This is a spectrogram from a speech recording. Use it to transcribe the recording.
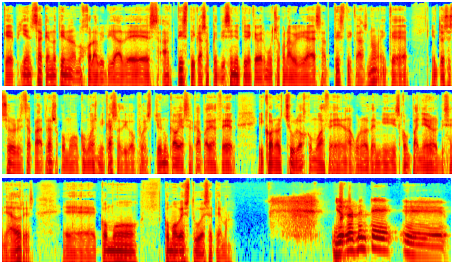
que piensa que no tiene a lo mejor habilidades artísticas o que el diseño tiene que ver mucho con habilidades artísticas, ¿no? Y que entonces eso les echa para atrás, o como, como es mi caso, digo, pues yo nunca voy a ser capaz de hacer iconos chulos como hacen algunos de mis compañeros diseñadores. Eh, ¿cómo, ¿Cómo ves tú ese tema? Yo realmente eh,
